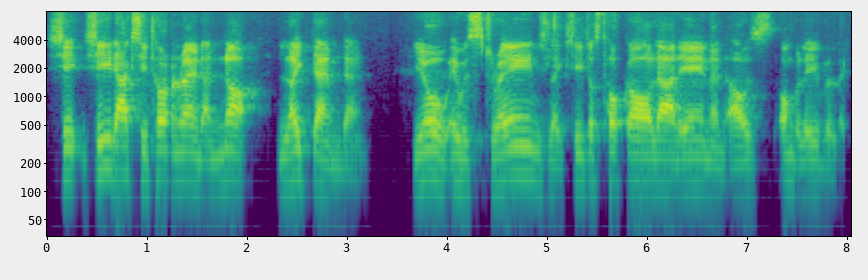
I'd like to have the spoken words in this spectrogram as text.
she she'd actually turn around and not like them then. You know, it was strange. Like she just took all that in and I was unbelievable. Like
